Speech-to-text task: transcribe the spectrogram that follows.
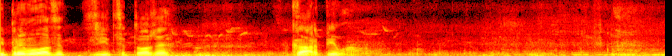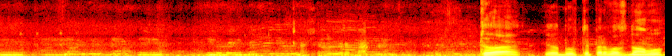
І привозить звідси теж карпів. Так, я був тепер знову.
